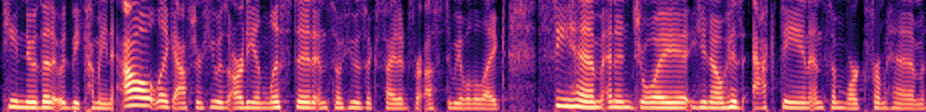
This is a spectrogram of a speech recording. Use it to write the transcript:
He knew that it would be coming out like after he was already enlisted. And so he was excited for us to be able to like see him and enjoy, you know, his acting and some work from him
